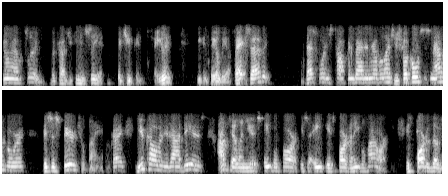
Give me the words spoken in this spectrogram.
You don't have a clue because you can't see it, but you can feel it. You can feel the effects of it. That's what he's talking about in Revelation. So, of course, it's an allegory. It's a spiritual thing, okay? You calling it ideas, I'm telling you, it's evil part. It's a it's part of an evil hierarchy. It's part of those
